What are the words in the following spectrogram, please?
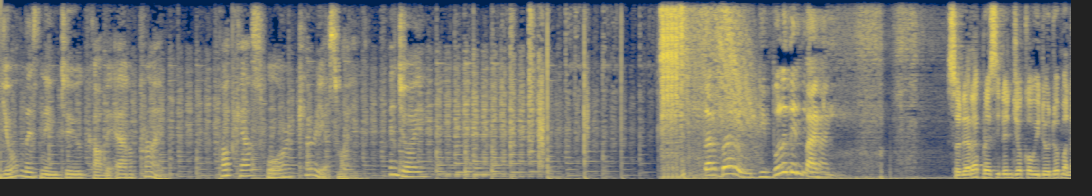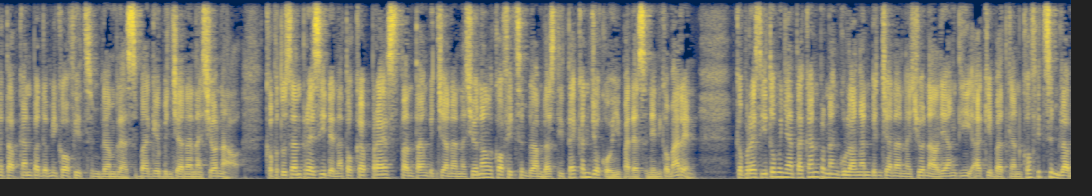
You're listening to KBR Prime, podcast for curious mind. Enjoy! Terbaru di Buletin Pagi. Saudara Presiden Joko Widodo menetapkan pandemi COVID-19 sebagai bencana nasional. Keputusan Presiden atau Kepres tentang bencana nasional COVID-19 diteken Jokowi pada Senin kemarin. Kepres itu menyatakan penanggulangan bencana nasional yang diakibatkan COVID-19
